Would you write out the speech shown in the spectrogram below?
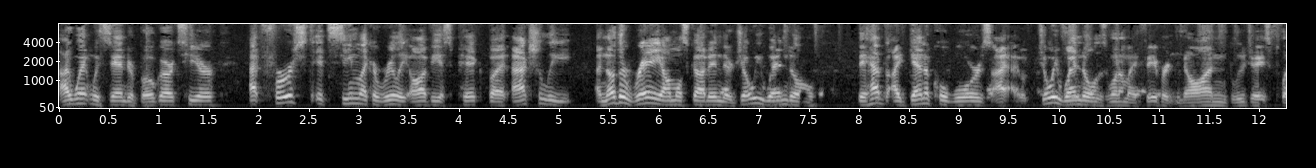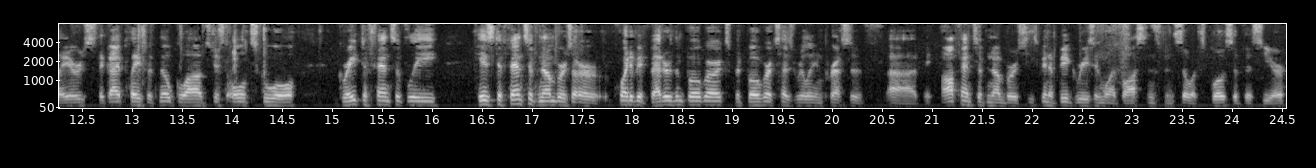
I went with Xander Bogaerts here. At first, it seemed like a really obvious pick, but actually, another Ray almost got in there. Joey Wendle. They have identical wars. I, Joey Wendle is one of my favorite non-Blue Jays players. The guy plays with no gloves, just old school, great defensively. His defensive numbers are quite a bit better than Bogaerts, but Bogaerts has really impressive uh, offensive numbers. He's been a big reason why Boston's been so explosive this year.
